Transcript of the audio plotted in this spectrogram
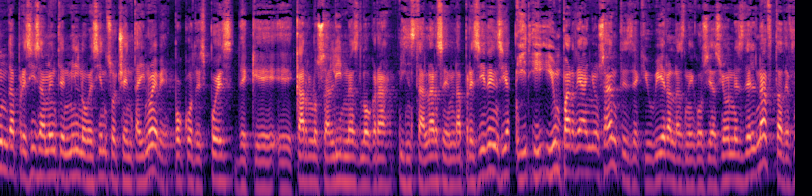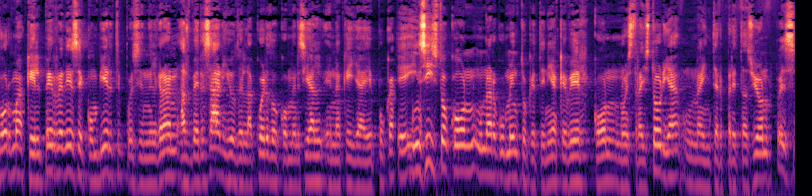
funda precisamente en 1989, poco después de que eh, Carlos Salinas logra instalarse en la presidencia y, y, y un par de años antes de que hubiera las negociaciones del NAFTA, de forma que el PRD se convierte pues en el gran adversario del acuerdo comercial en aquella época. Eh, insisto con un argumento que tenía que ver con nuestra historia, una interpretación pues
